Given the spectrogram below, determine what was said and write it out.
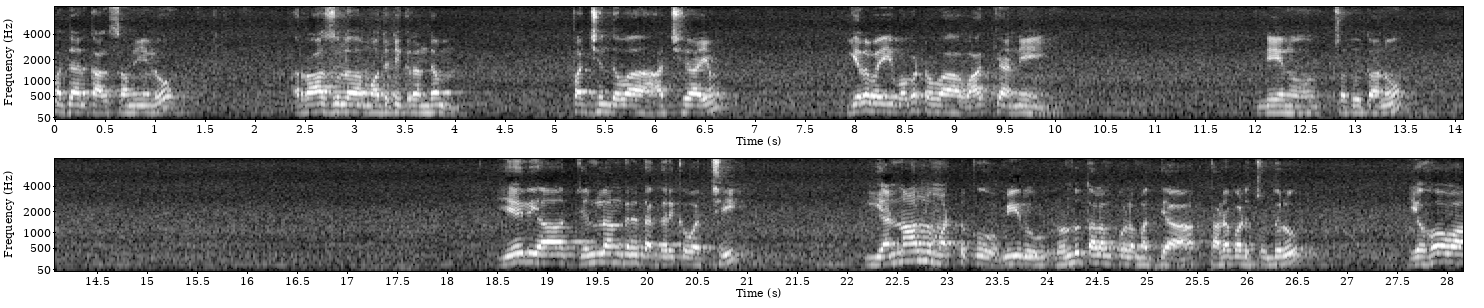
మధ్యాహ్నకాల సమయంలో రాజుల మొదటి గ్రంథం పద్దెనిమిదవ అధ్యాయం ఇరవై ఒకటవ వాక్యాన్ని నేను చదువుతాను. ఏలియా జనులందరి దగ్గరికి వచ్చి ఎన్నాళ్ళు మట్టుకు మీరు రెండు తలంపుల మధ్య తడబడుచుందురు? యహోవా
